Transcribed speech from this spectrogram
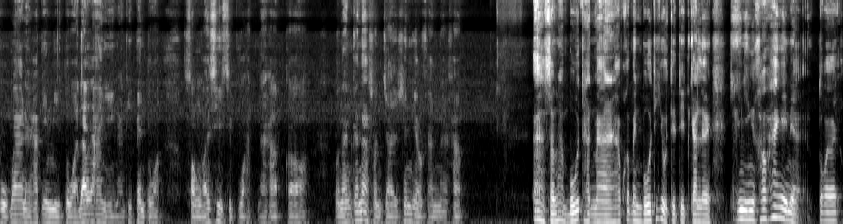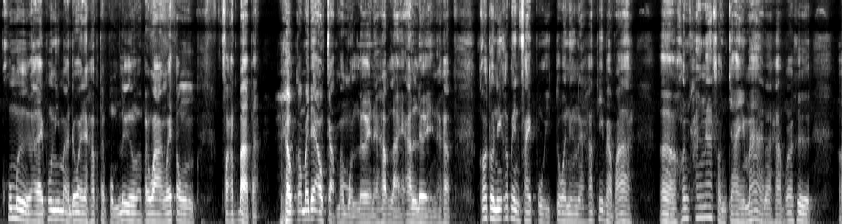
ถูกมากนะครับ ยังมีตัวด้านล่างอีกนะที่เป็นตัว 240 วัตต์นะครับ ก็ตัวนั้นก็น่าสนใจเช่นเดียวกันนะครับสำหรับบูธถัดมานะครับก็เป็นบูธที่อยู่ติดๆกันเลย จริงๆเขาให้เนี่ยตัวคู่มืออะไรพวกนี้มาด้วยนะครับ แต่ผมลืมไปวางไว้ตรงฟาสต์บัตอะแล้วก็ไม่ได้เอากลับมาหมดเลยนะครับ หลายอันเลยนะครับ ก็ตัวนี้ก็เป็นไฟปูอีกตัวหนึ่งนะครับ ที่แบบว่า ค่อนข้างน่าสนใจมากนะครับ ก็คืออ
